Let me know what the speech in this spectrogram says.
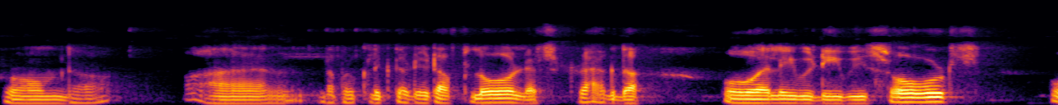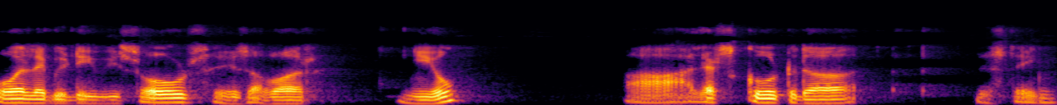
from the and double click the data flow. Let's drag the OLE DB source. OLE DB source is our new. Uh, let's go to the this thing.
